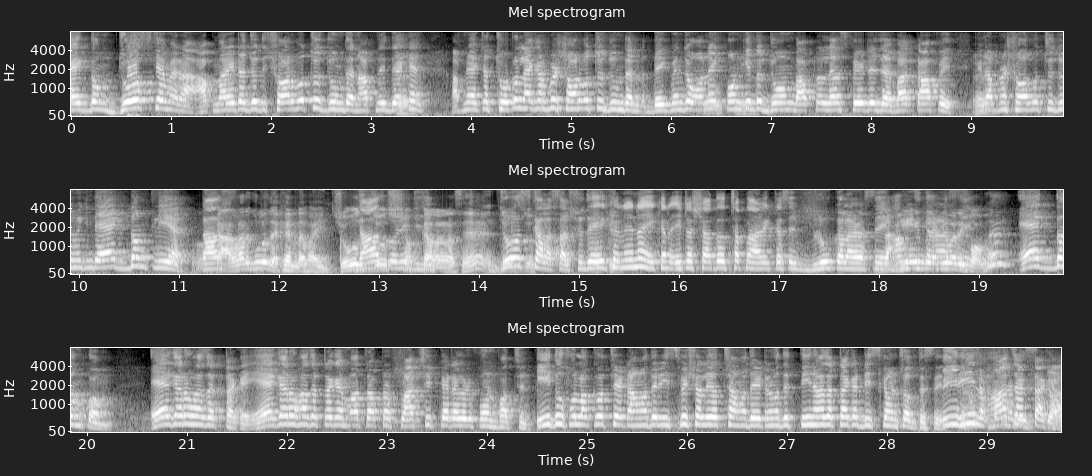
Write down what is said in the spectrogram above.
একদম জোস ক্যামেরা। আপনার এটা যদি সর্বোচ্চ জুম দেন আপনি দেখেন আপনি একটা ছোট লেখার উপর সর্বোচ্চ জুম দেন দেখবেন যে অনেক ফোন কিন্তু জুম বা আপনার লেন্স ফেটে যায় বা কাফে এটা আপনার সর্বোচ্চ জুমে কিন্তু একদম ক্লিয়ার কালারগুলো দেখেন না ভাই জোস জোস সব কালার আছে হ্যাঁ জোস কালার স্যার শুধু এখানে না এখানে এটার সাথে হচ্ছে আপনার আরেকটা আছে ব্লু কালার আছে দাম কিন্তু আছে। কম, হ্যাঁ? একদম কম। এগারো হাজার টাকায় এগারো হাজার টাকায় মাত্র আপনার ফ্ল্যাগশিপ ক্যাটাগরি ফোন পাচ্ছেন। ঈদ উপলক্ষে হচ্ছে এটা আমাদের স্পেশালি হচ্ছে আমাদের এটার মধ্যে তিন হাজার টাকা ডিসকাউন্ট চলতেছে। তিন হাজার টাকা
